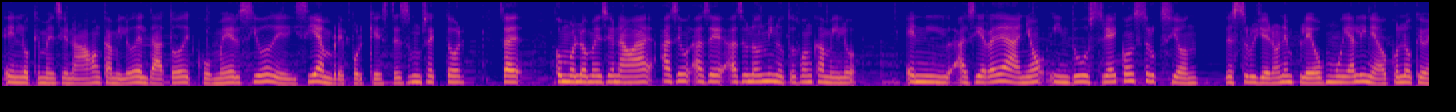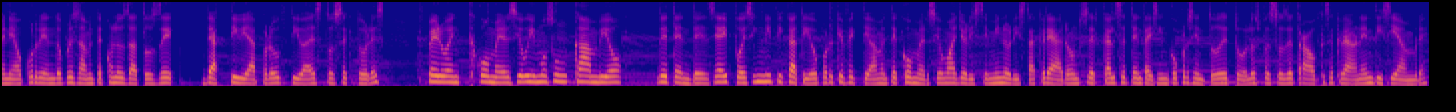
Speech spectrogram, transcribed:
en lo que mencionaba Juan Camilo del dato de comercio de diciembre, porque este es un sector, o sea, como lo mencionaba hace, hace, hace unos minutos Juan Camilo, en el, al cierre de año, industria y construcción destruyeron empleo muy alineado con lo que venía ocurriendo precisamente con los datos de, de actividad productiva de estos sectores, pero en comercio vimos un cambio de tendencia y fue significativo porque efectivamente comercio mayorista y minorista crearon cerca del 75% de todos los puestos de trabajo que se crearon en diciembre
